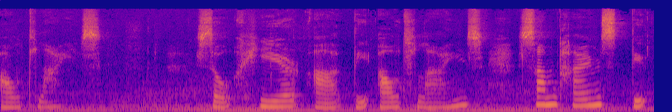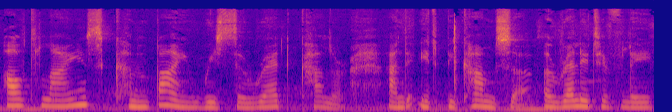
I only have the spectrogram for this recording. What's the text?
outlines. So here are the outlines. Sometimes the outlines combine with the red color and it becomes a, a relatively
